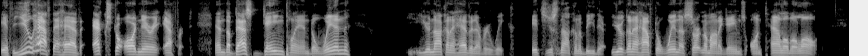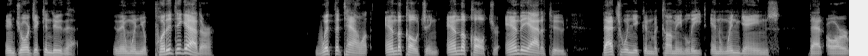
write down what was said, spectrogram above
if you have to have extraordinary effort and the best game plan to win, you're not going to have it every week. It's just not going to be there. You're going to have to win a certain amount of games on talent alone. And Georgia can do that. And then when you put it together with the talent and the coaching and the culture and the attitude, that's when you can become elite and win games that are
